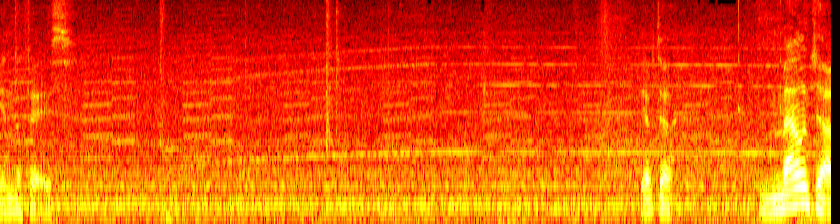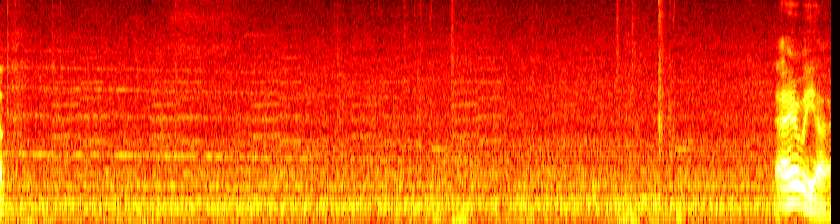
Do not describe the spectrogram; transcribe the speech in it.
In the face. You have to mount up. Here we are.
